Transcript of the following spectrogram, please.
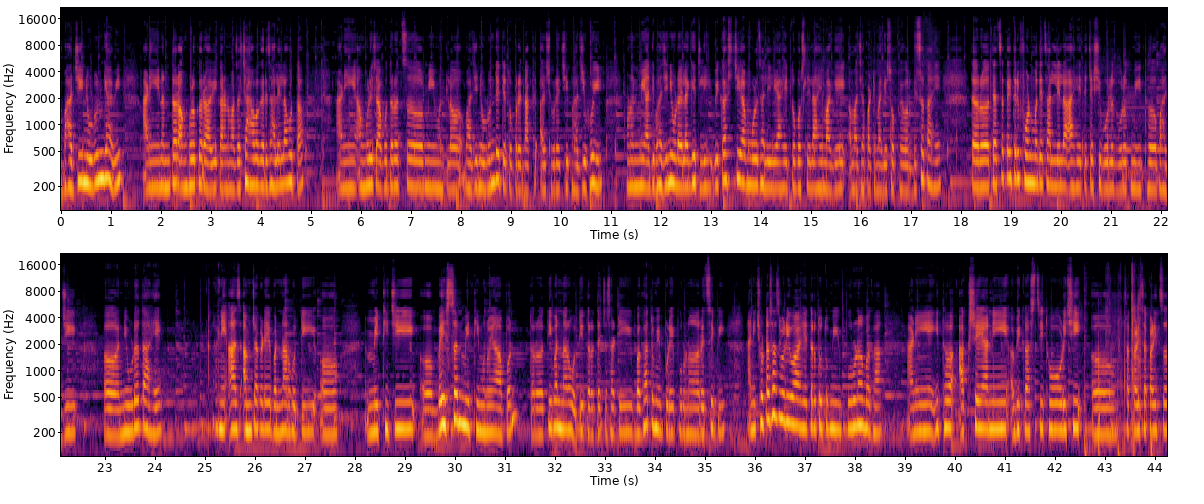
भाजी निवडून घ्यावी आणि नंतर आंघोळ करावी कारण माझा चहा वगैरे झालेला होता. आणि आंघोळीच्या अगोदरच मी म्हटलं भाजी निवडून देते तोपर्यंत ऐश्वर्याची भाजी होईल. म्हणून मी आधी भाजी निवडायला घेतली. विकासची आंघोळ झालेली आहे तो बसलेला आहे मागे माझ्या पाठीमागे सोफ्यावर दिसत आहे. तर त्याचं काहीतरी फोनमध्ये चाललेलं आहे. त्याच्याशी बोलत बोलत मी इथं भाजी निवडत आहे. आणि आज आमच्याकडे बनणार होती मेथीची बेसन मेथी म्हणूया आपण. तर ती बनणार होती. तर त्याच्यासाठी बघा तुम्ही पुढे पूर्ण रेसिपी आणि छोटासाच व्हिडिओ आहे तर तो तुम्ही पूर्ण बघा. आणि इथं अक्षय आणि विकासची थोडीशी सकाळी सकाळीच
